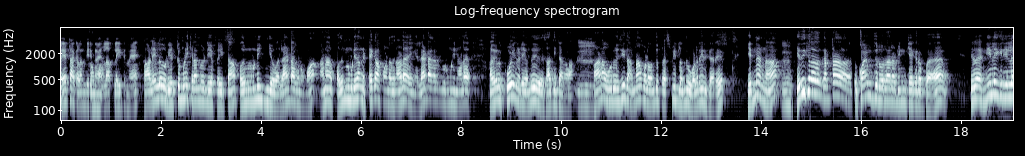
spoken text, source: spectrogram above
லேட்டா கிளம்பி இருக்கான் எல்லா ஃபிளைட்டுமே காலையில ஒரு எட்டு மணிக்கு கிளம்ப வேண்டிய ஃபிளைட் தான். பதினொரு மணிக்கு இங்க லேண்ட் ஆகணுமா? ஆனா பதினொரு மணி தான் அங்க டேக் ஆஃப் ஆனதுனால இங்க லேண்ட் ஆகிறதுக்கு ஒரு மணினால அதுல கோயில் நடைய வந்து சாத்திட்டாங்களாம். ஆனா ஒரு விஷயத்தை அண்ணாமலை வந்து பிரஸ் மீட்ல வந்து உளறி இருக்காரு என்னன்னா. எதுக்காக கரெக்டா கோயம்புத்தூர் வர்றாரு அப்படின்னு கேக்குறப்ப இல்ல நீலகிரியில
